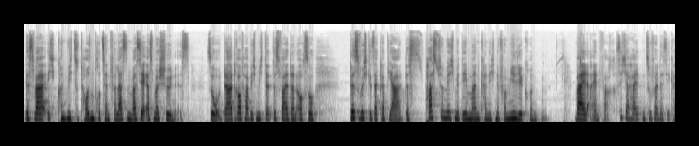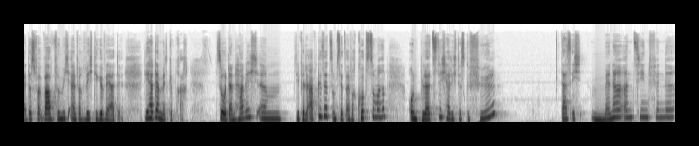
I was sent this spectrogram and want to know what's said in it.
das war, ich konnte mich zu 1000 Prozent verlassen, was ja erstmal schön ist. So, darauf habe ich mich, das war dann auch so das, wo ich gesagt habe, ja, das passt für mich, mit dem Mann kann ich eine Familie gründen. Weil einfach Sicherheiten, Zuverlässigkeit, das war für mich einfach wichtige Werte. Die hat er mitgebracht. So, dann habe ich ähm, die Pille abgesetzt, um es jetzt einfach kurz zu machen. Und plötzlich hatte ich das Gefühl, dass ich Männer anziehend finde,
